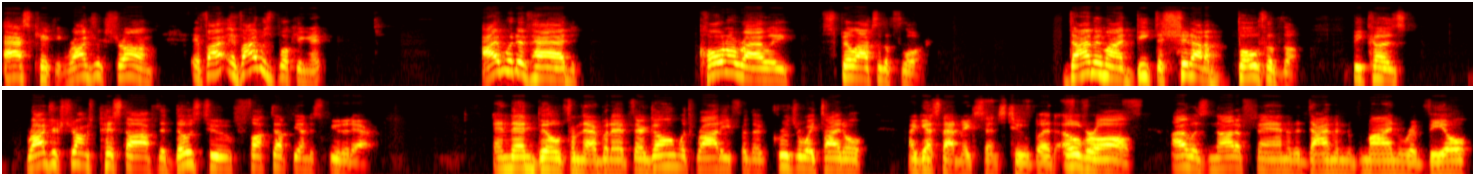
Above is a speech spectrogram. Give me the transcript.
ass kicking. Roderick Strong. If I if I was booking it, I would have had Cole and O'Reilly spill out to the floor. Diamond Mine beat the shit out of both of them because Roderick Strong's pissed off that those two fucked up the Undisputed Era and then build from there. But if they're going with Roddy for the cruiserweight title, I guess that makes sense too. But overall, I was not a fan of the Diamond Mine reveal.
